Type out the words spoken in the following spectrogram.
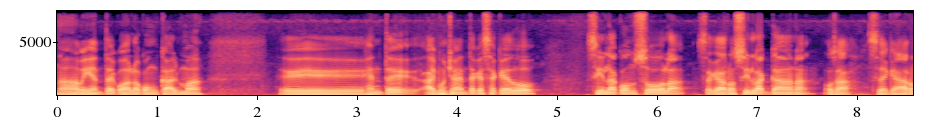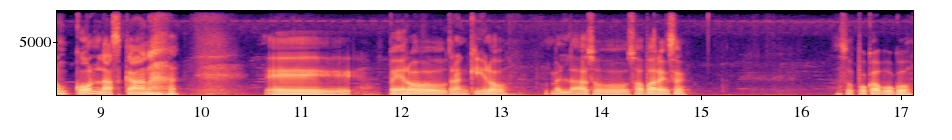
nada, mi gente, cójalo con calma. Eh, gente, hay mucha gente que se quedó sin la consola, se quedaron sin las ganas, o sea, se quedaron con las ganas. Eh, pero tranquilo, ¿verdad? Eso, aparece. Eso es poco a poco.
